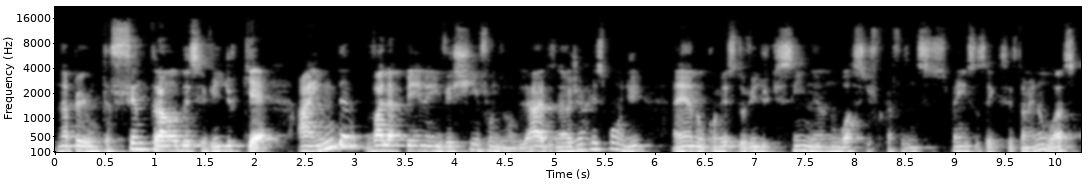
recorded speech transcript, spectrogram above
na pergunta central desse vídeo, que é: ainda vale a pena investir em fundos imobiliários? Né? Eu já respondi é, no começo do vídeo que sim, né? eu não gosto de ficar fazendo suspense, eu sei que vocês também não gostam,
